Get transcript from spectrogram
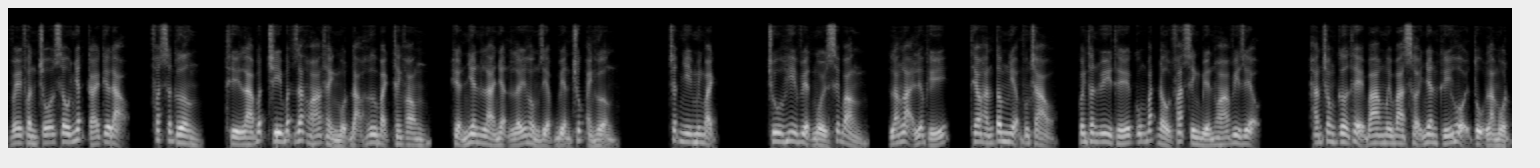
Về phần chỗ sâu nhất cái tiêu đạo, phất sơn cương, thì là bất chi bất giác hóa thành một đạo hư bạch thanh phong, hiển nhiên là nhận lấy hồng diệp biện trúc ảnh hưởng chất nhi minh bạch. Chu hy việt ngồi xếp bằng, lắng lại liêm khí, theo hắn tâm niệm phun trào, quanh thân uy thế cũng bắt đầu phát sinh biến hóa vi diệu. Hắn trong cơ thể ba mươi ba sợi nhân khí hội tụ là một,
